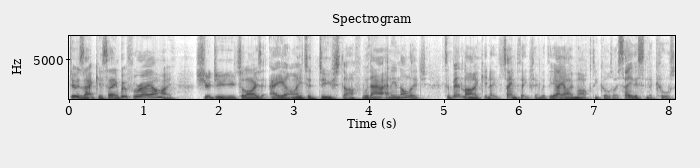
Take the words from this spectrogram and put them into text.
Do exactly the same, but for AI. Should you utilize AI to do stuff without any knowledge? It's a bit like you know, same thing. Same with the AI marketing course. I say this in the course.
